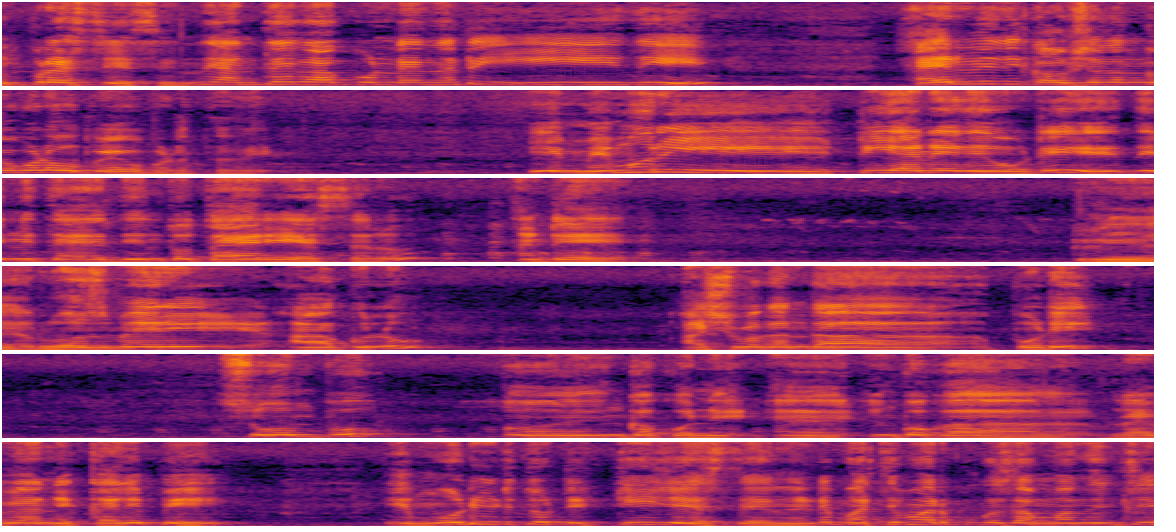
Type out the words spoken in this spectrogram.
ఇంప్రెస్ చేసింది. అంతేకాకుండా ఏంటంటే ఇది ఆయుర్వేదిక్ ఔషధంగా కూడా ఉపయోగపడుతుంది. ఈ మెమొరీ టీ అనేది ఒకటి దీన్ని దీంతో తయారు చేస్తారు. అంటే రోజ్మేరీ ఆకులు అశ్వగంధ పొడి సోంపు ఇంకా కొన్ని ఇంకొక ద్రవ్యాన్ని కలిపి ఈ మూడింటితోటి టీ చేస్తే ఏంటంటే మతిమరుపుకు సంబంధించి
